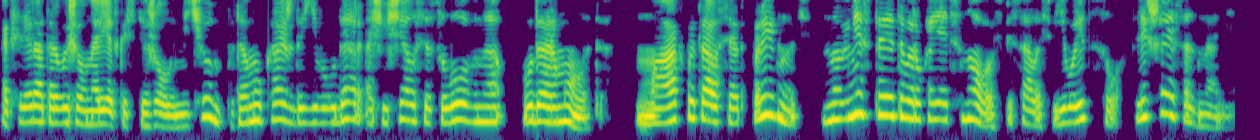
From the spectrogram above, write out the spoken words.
Акселератор вышел на редкость тяжелым мечом, потому каждый его удар ощущался словно удар молота. Маг пытался отпрыгнуть, но вместо этого рукоять снова вписалась в его лицо, лишая сознания.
